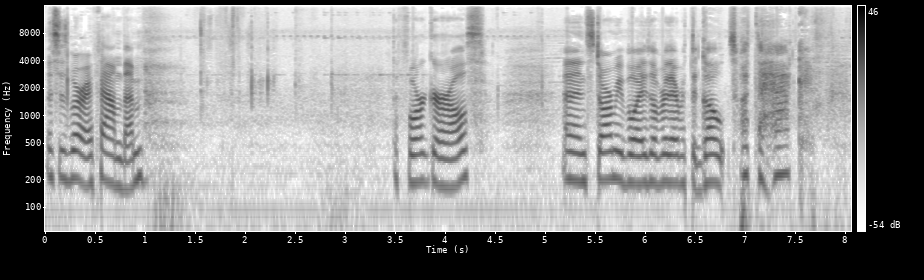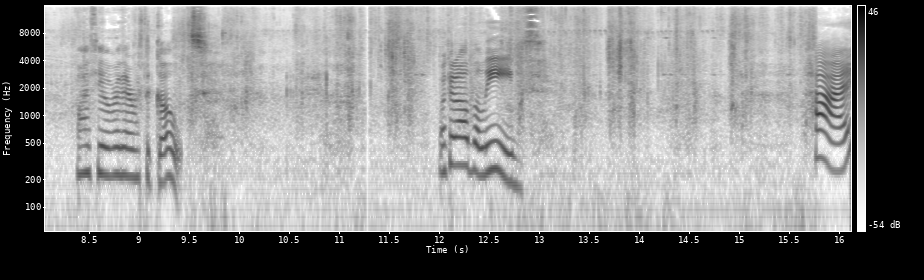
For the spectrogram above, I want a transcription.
This is where I found them. The four girls. And then Stormy Boy's over there with the goats. What the heck? Why is he over there with the goats? Look at all the leaves. Hi.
